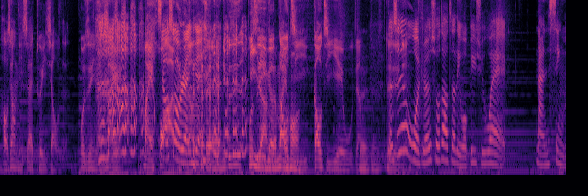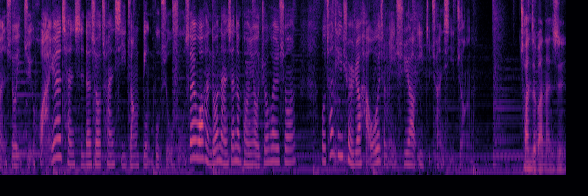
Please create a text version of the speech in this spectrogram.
好像你是在推销的。或者是你来卖 卖画销售人员，对，你不是 不是一个高级高级业务这样。对对。可是我觉得说到这里，我必须为男性们说一句话，因为诚实的时候穿西装并不舒服，所以我很多男生的朋友就会说，我穿 T 恤就好，我为什么也需要一直穿西装？穿着吧，男士。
